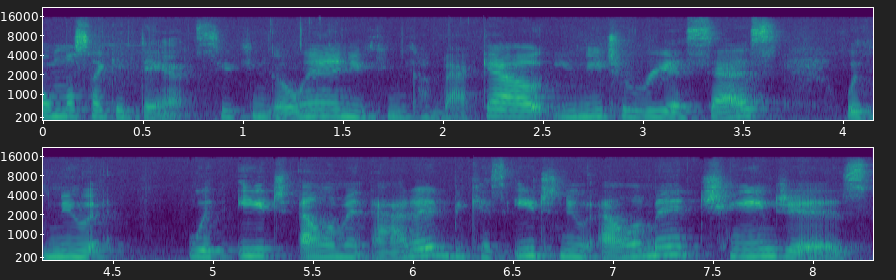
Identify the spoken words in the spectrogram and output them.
almost like a dance. You can go in, you can come back out. You need to reassess with new with each element added because each new element changes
